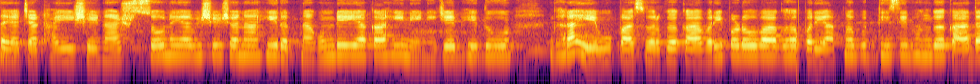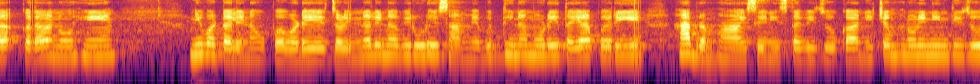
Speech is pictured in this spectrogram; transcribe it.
तयाच्या ठाई शेना सोनया विशेष नाही रत्नागुंडे या काही नेनी जे भेदू। घरा ये उपास्वर्ग कावरी पडो वाघ पर्यात्मबुद्धीसी भंग कादा कदा नोहे। निवटले न उपवडे जळिन्नले न विरुढे साम्य बुद्धी न मोडे तया परी हा ब्रह्मा ऐसे निस्तविजो का नीच म्हणून निंदिजो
